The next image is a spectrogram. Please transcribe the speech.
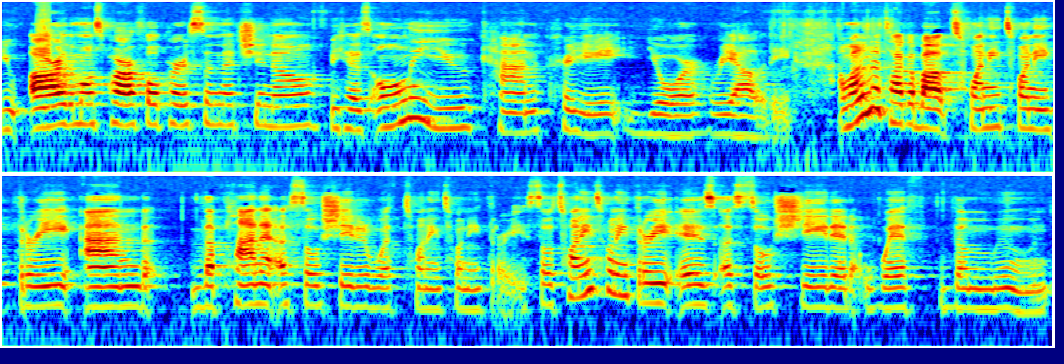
You are the most powerful person that you know because only you can create your reality. I wanted to talk about 2023 and the planet associated with 2023. So 2023 is associated with the moon.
